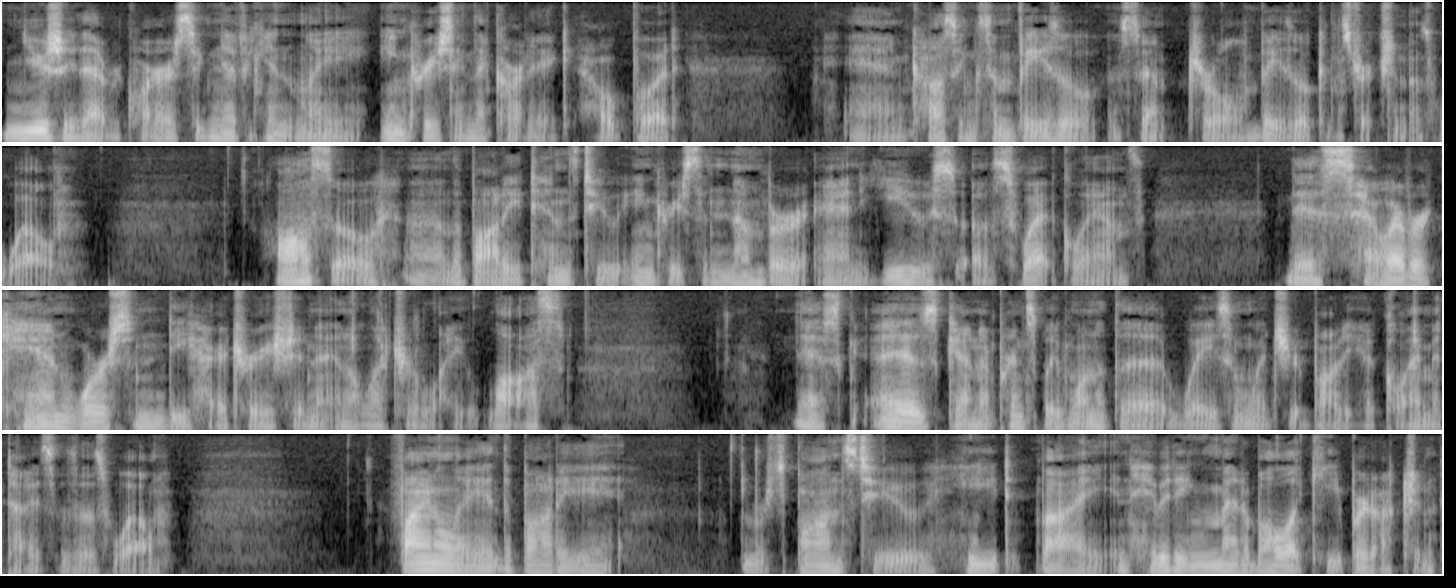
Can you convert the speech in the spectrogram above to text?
Usually, that requires significantly increasing the cardiac output and causing some vaso central vasoconstriction as well. Also, uh, the body tends to increase the number and use of sweat glands. This, however, can worsen dehydration and electrolyte loss. Is kind of principally one of the ways in which your body acclimatizes as well. Finally, the body responds to heat by inhibiting metabolic heat production.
